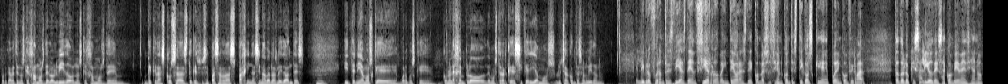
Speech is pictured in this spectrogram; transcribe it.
porque a veces nos quejamos del olvido, nos quejamos de, de que las cosas, de que se pasan las páginas sin haberlas leído antes y teníamos que, bueno, pues que con el ejemplo demostrar que sí queríamos luchar contra ese olvido, ¿no? El libro fueron tres días de encierro, 20 horas de conversación con testigos que pueden confirmar todo lo que salió de esa convivencia, ¿no?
